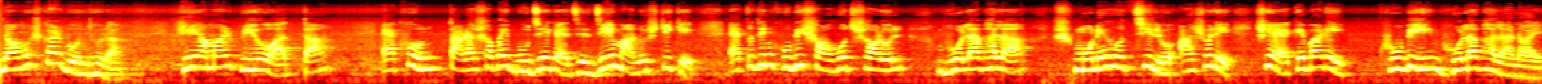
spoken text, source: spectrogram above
নমস্কার বন্ধুরা, হে আমার প্রিয় আত্মা। এখন তারা সবাই বুঝে গেছে যে মানুষটিকে এতদিন খুবই সহজ, সরল ভোলা ভালা মনে হচ্ছিল। আসলে সে একেবারেই খুবই ভোলা ভালা নয়।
